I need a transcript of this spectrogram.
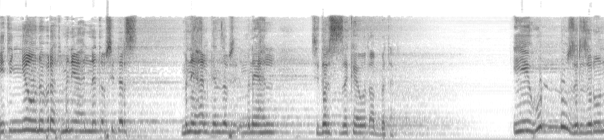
የትኛው ንብረት ምን ያህል ነጥብ ሲደርስ ምን ያህል ገንዘብ ምን ያህል ሲደርስ ዘካ ይወጣበታል? ይሄ ሁሉ ዝርዝሩን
